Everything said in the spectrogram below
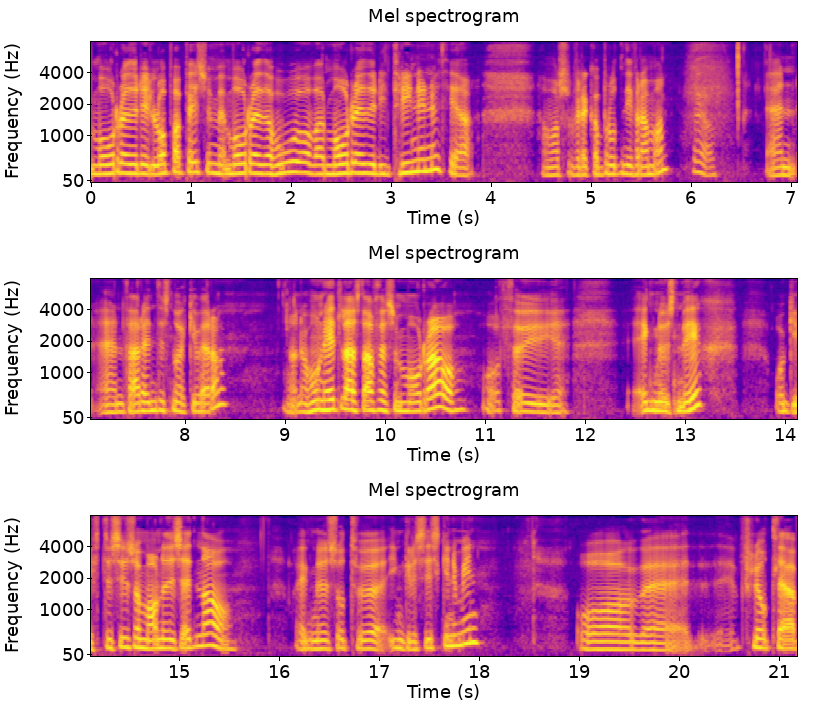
mórauður í lopapeysu með mórauða húu og var mórauður í tríninu því að hann var svo frekka brútin í framann en, en það reyndist nú ekki vera. Þannig að hún heitlaðist af þessum móra og, og þau eh, eignuðist mig og giftu sér svo mánuði setna og, og eignuðist svo tvö yngri sískinni mín og e, fljótlega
